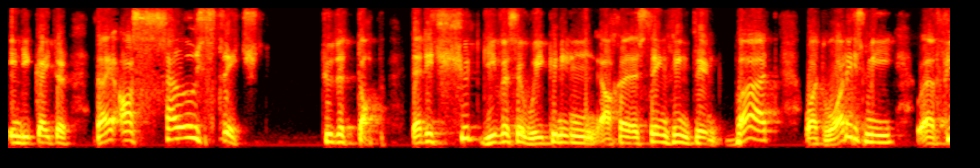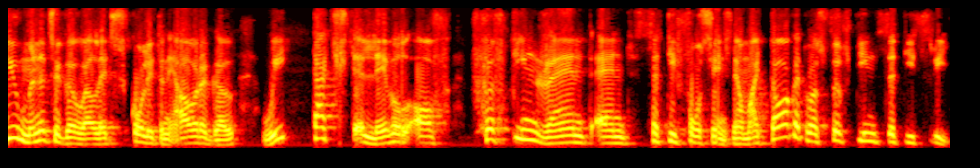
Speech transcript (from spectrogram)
indicator, they are so stretched to the top that it should give us a weakening, a strengthening trend. But what worries me, a few minutes ago, well, let's call it an hour ago, we touched a level of 15 rand and 34 cents. Now my target was 1533.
